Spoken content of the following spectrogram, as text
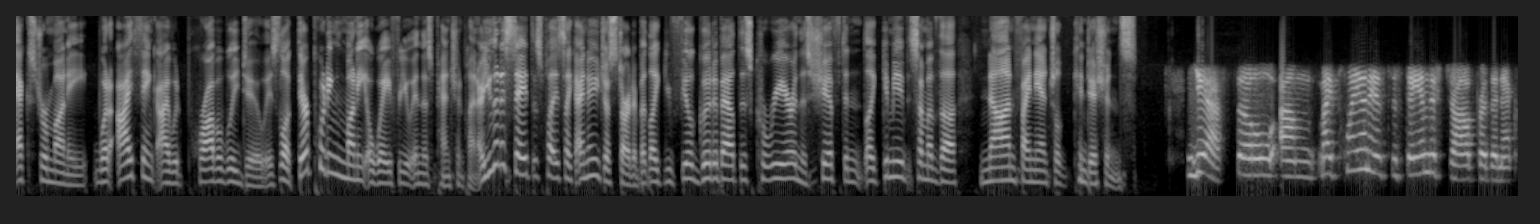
extra money, what I think I would probably do is look, they're putting money away for you in this pension plan. Are you going to stay at this place? Like, I know you just started, but like, you feel good about this career and this shift? And like, give me some of the non financial conditions. Yeah, so um, my plan is to stay in this job for the next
